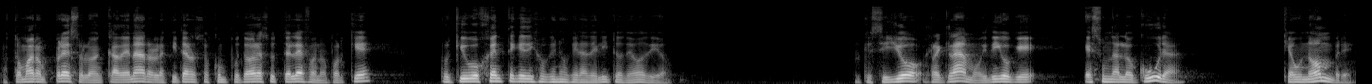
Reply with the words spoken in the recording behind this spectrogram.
Los tomaron presos, los encadenaron, les quitaron sus computadores, sus teléfonos. ¿Por qué? Porque hubo gente que dijo que no, que era delito de odio. Porque si yo reclamo y digo que es una locura que a un hombre,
